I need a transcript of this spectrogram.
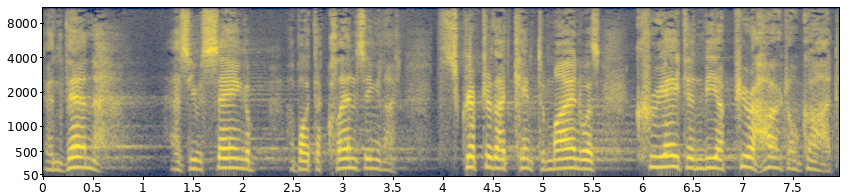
And then, as he was saying about the cleansing, the scripture that came to mind was Create in me a pure heart, O God.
